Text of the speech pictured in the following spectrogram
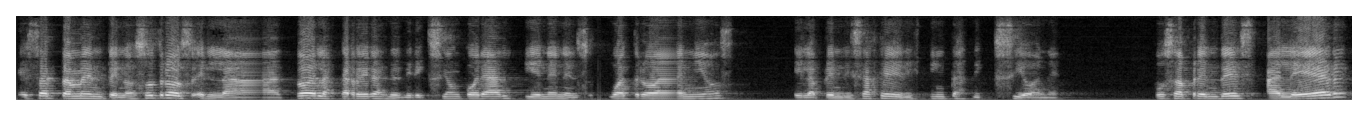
exactamente. Nosotros en la, todas las carreras de dirección coral tienen en sus cuatro años el aprendizaje de distintas dicciones. Vos aprendés a leer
